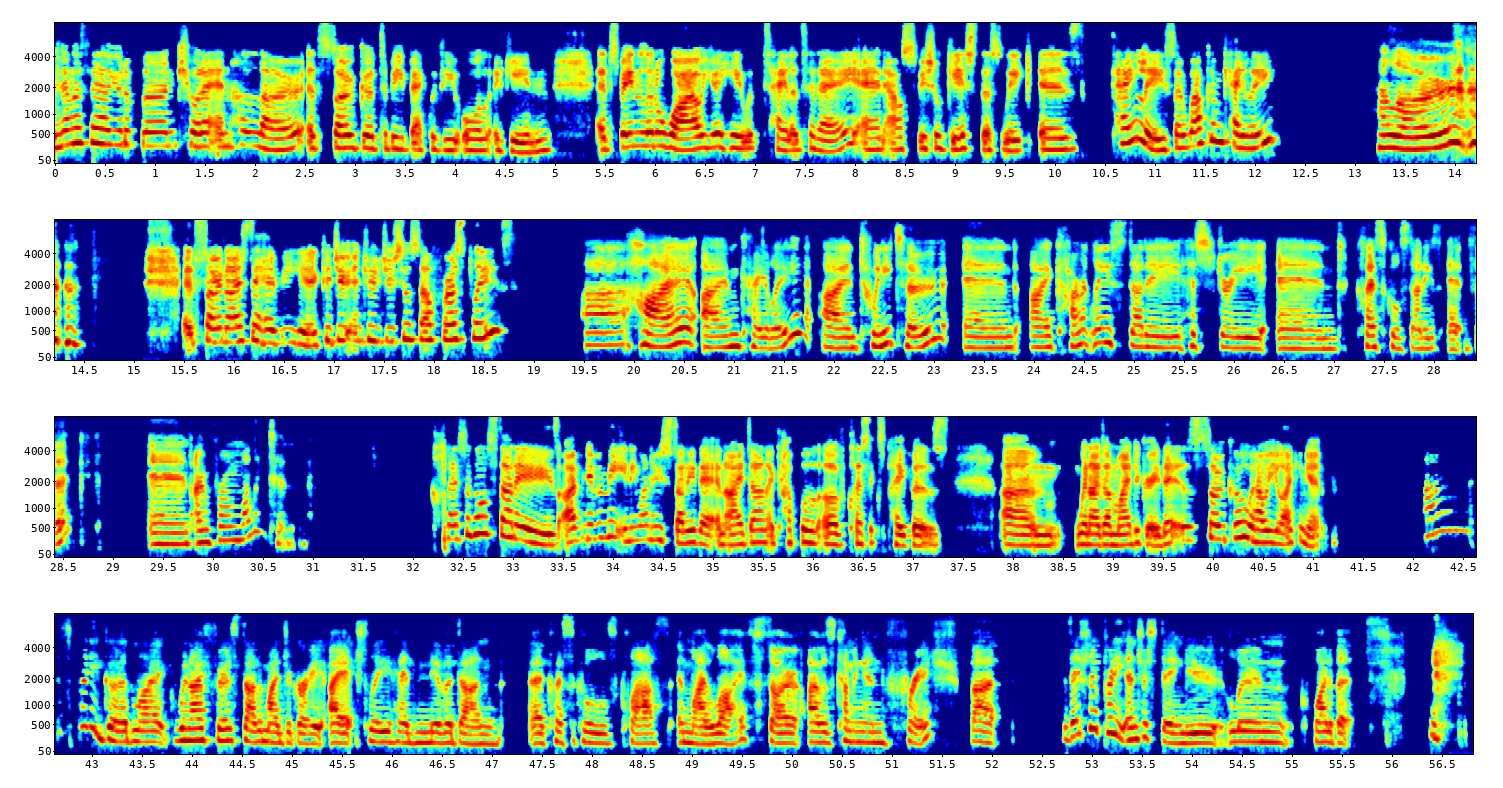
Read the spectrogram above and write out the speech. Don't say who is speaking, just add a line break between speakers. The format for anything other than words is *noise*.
안녕하세요, 여러분. Kia ora and hello. It's so good to be back with you all again. It's been a little while. You're here with Taylor today, and our special guest this week is Kaylee. So, welcome, Kaylee.
Hello. *laughs*
it's so nice to have you here. Could you introduce yourself for us, please?
Uh, hi, I'm Kaylee. I'm 22 and I currently study history and classical studies at Vic and I'm from Wellington.
Classical studies. I've never met anyone who studied that, and I done a couple of classics papers um, when I done my degree. That is so cool. How are you liking it?
Um, it's pretty good. Like when I first started my degree, I actually had never done a classicals class in my life, so I was coming in fresh. But it's actually pretty interesting. You learn quite a bit. *laughs*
